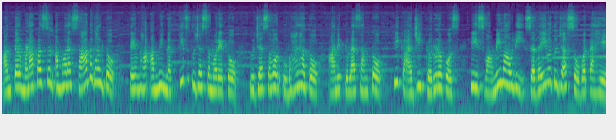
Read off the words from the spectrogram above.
अंतर्मनापासून आम्हाला साथ घालतो तेव्हा आम्ही नक्कीच तुझ्या समोर येतो. तुझ्या समोर उभा राहतो आणि तुला सांगतो की काळजी करू नकोस. ही स्वामी माऊली सदैव तुझ्या सोबत आहे.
